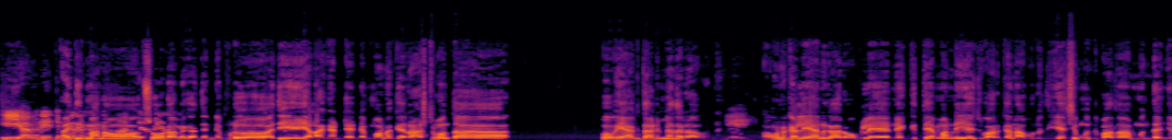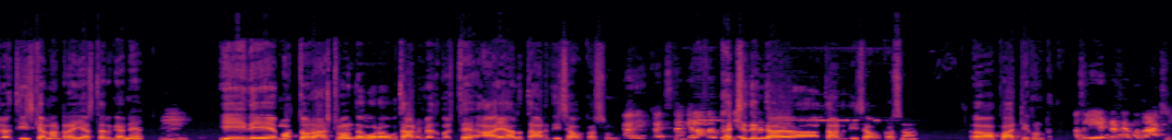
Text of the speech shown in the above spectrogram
ఈ అవినీతి అది మనం చూడాలి కదండి ఇప్పుడు అది ఎలాగంటే మనకి రాష్ట్రం అంతా ఒక ఏకతాటి మీద రావాలి. పవన్ కళ్యాణ్ గారు ఒకలే నెగ్గితే మన నియోజకవర్గాన్ని అభివృద్ధి చేసి ముందు పద ముందంజలో తీసుకెళ్ళాలని ట్రై చేస్తారు కానీ. ఇది మొత్తం రాష్ట్రం అంతా కూడా ఒక తాటి మీదకి వస్తే ఆయాల తాటి తీసే అవకాశం ఖచ్చితంగా తాటి తీసే అవకాశం పార్టీకి ఉంటుంది. అసలు ఏంటంటే రాక్షస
